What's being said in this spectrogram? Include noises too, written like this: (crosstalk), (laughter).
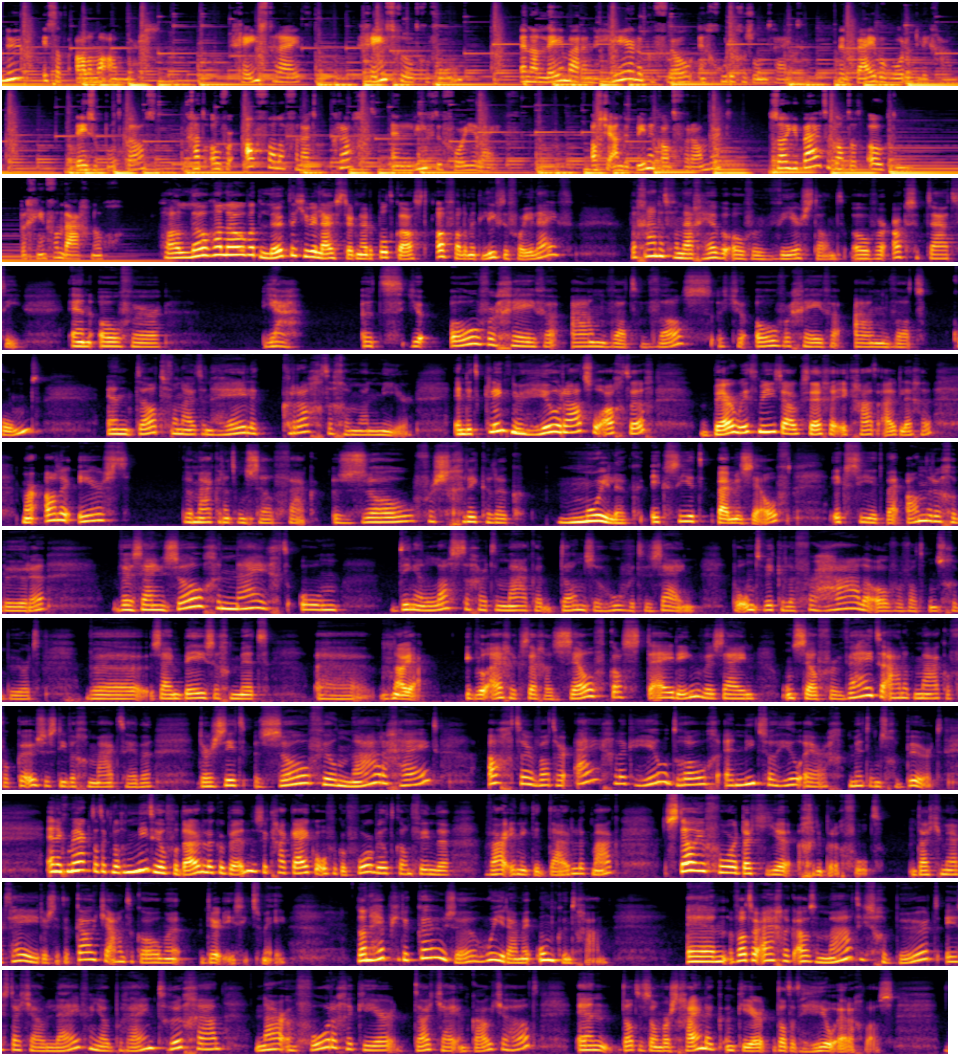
Nu is dat allemaal anders. Geen strijd, geen schuldgevoel en alleen maar een heerlijke flow en goede gezondheid met bijbehorend lichaam. Deze podcast gaat over afvallen vanuit kracht en liefde voor je lijf. Als je aan de binnenkant verandert, zal je buitenkant dat ook doen. Begin vandaag nog. Hallo, hallo, wat leuk dat je weer luistert naar de podcast Afvallen met liefde voor je lijf. We gaan het vandaag hebben over weerstand, over acceptatie en over, ja, het je overgeven aan wat was, het je overgeven aan wat komt. En dat vanuit een hele krachtige manier. En dit klinkt nu heel raadselachtig. Bear with me zou ik zeggen. Ik ga het uitleggen. Maar allereerst, we maken het onszelf vaak zo verschrikkelijk moeilijk. Ik zie het bij mezelf. Ik zie het bij anderen gebeuren. We zijn zo geneigd om dingen lastiger te maken dan ze hoeven te zijn. We ontwikkelen verhalen over wat ons gebeurt. We zijn bezig met, uh, nou ja, ik wil eigenlijk zeggen zelfkastijding. We zijn onszelf verwijten aan het maken voor keuzes die we gemaakt hebben. Er zit zoveel narigheid achter wat er eigenlijk heel droog en niet zo heel erg met ons gebeurt. En ik merk dat ik nog niet heel veel duidelijker ben, dus ik ga kijken of ik een voorbeeld kan vinden waarin ik dit duidelijk maak. Stel je voor dat je je grieperig voelt. Dat je merkt, hé, hey, er zit een koudje aan te komen, er is iets mee. Dan heb je de keuze hoe je daarmee om kunt gaan. En wat er eigenlijk automatisch gebeurt, is dat jouw lijf en jouw brein teruggaan naar een vorige keer dat jij een koudje had. En dat is dan waarschijnlijk een keer dat het heel erg was.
